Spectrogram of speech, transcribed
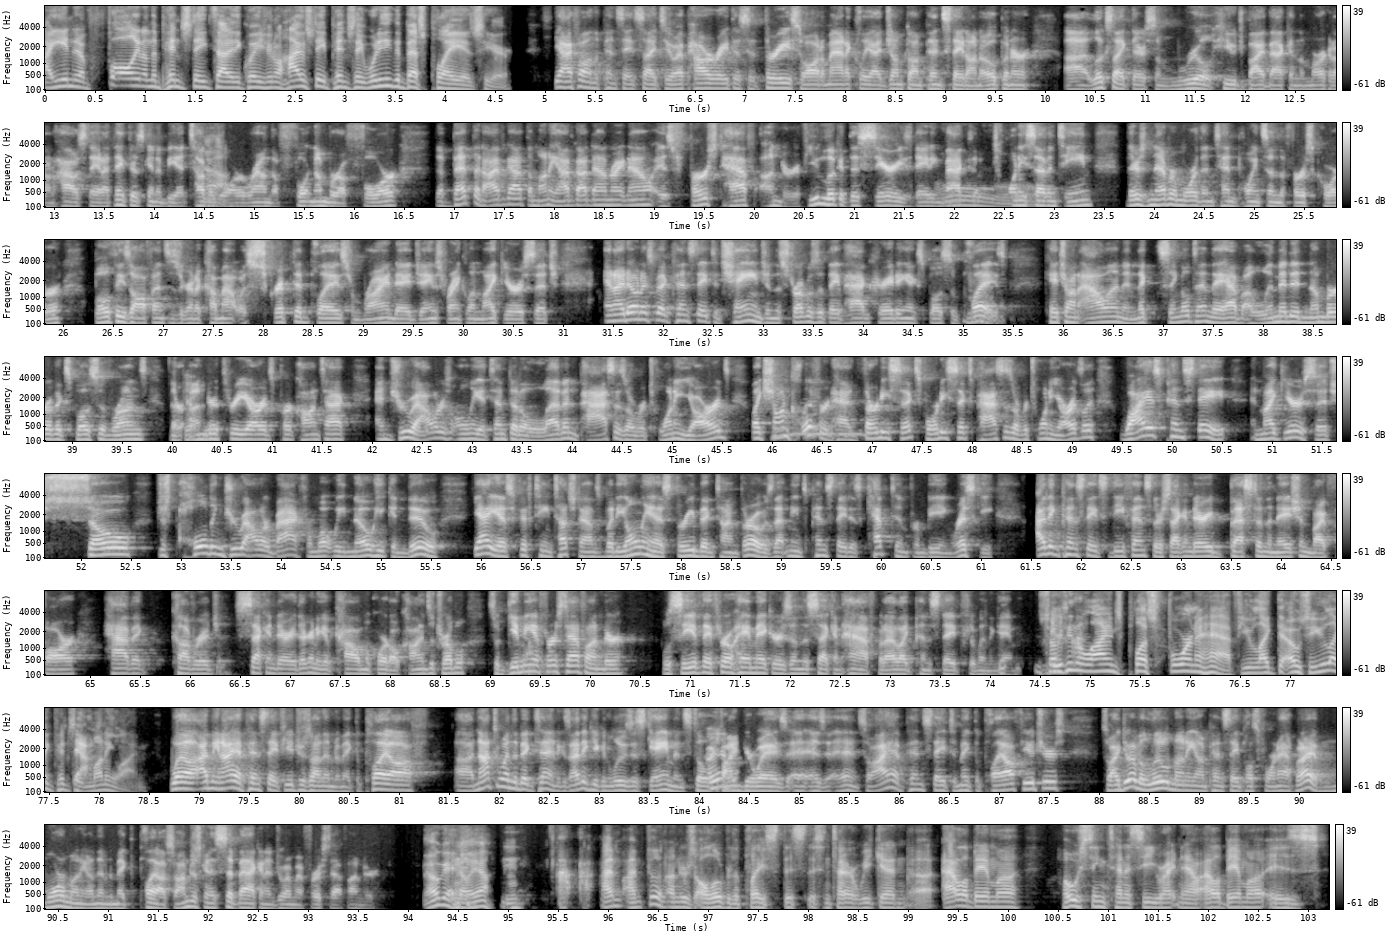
I ended up falling on the Penn State side of the equation. Ohio State, Penn State. What do you think the best play is here? Yeah, I fall on the Penn State side too. I power rate this at three, so automatically I jumped on Penn State on opener. Uh, it looks like there's some real huge buyback in the market on Ohio State. I think there's going to be a tug Yeah. of war around the four, number of four. The bet that I've got, the money I've got down right now is first half under. If you look at this series dating back Ooh. to 2017, there's never more than 10 points in the first quarter. Both these offenses are going to come out with scripted plays from Ryan Day, James Franklin, Mike Yurcich. And I don't expect Penn State to change in the struggles that they've had creating explosive plays. Kaytron Allen and Nick Singleton, they have a limited number of explosive runs. They're Yep. under three yards per contact. And Drew Allar's only attempted 11 passes over 20 yards. Like Sean mm-hmm. Clifford had 36, 46 passes over 20 yards. Why is Penn State and Mike Yurcich so just holding Drew Allar back from what we know he can do? Yeah, he has 15 touchdowns, but he only has three big time throws. That means Penn State has kept him from being risky. I think Penn State's defense, their secondary, best in the nation by far. Havoc, coverage, secondary. They're going to give Kyle McCord all kinds of trouble. So give me a first half under. We'll see if they throw haymakers in the second half, but I like Penn State to win the game. So I'm the Lions plus four and a half. You like the oh, so you like Penn State Yeah. money line. Well, I mean, I have Penn State futures on them to make the playoff, uh, not to win the Big Ten, because I think you can lose this game and still Oh, yeah. find your way as, as it ends. So I have Penn State to make the playoff futures. So I do have a little money on Penn State plus four and a half, but I have more money on them to make the playoff. So I'm just going to sit back and enjoy my first half under. Okay, hell yeah. I, I- I'm I'm feeling unders all over the place this this entire weekend. Uh, Alabama hosting Tennessee right now. Alabama is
